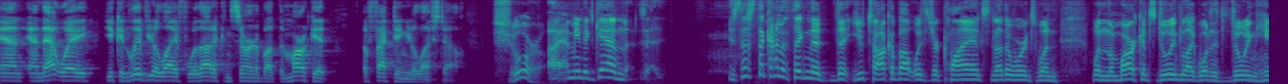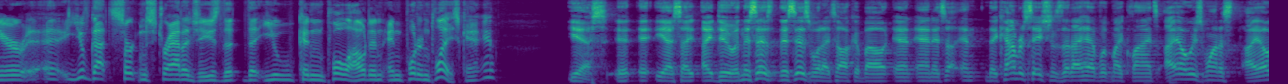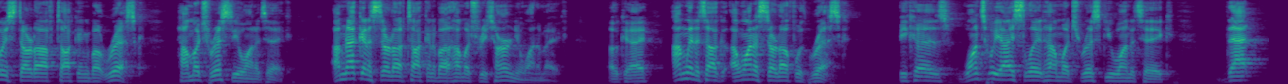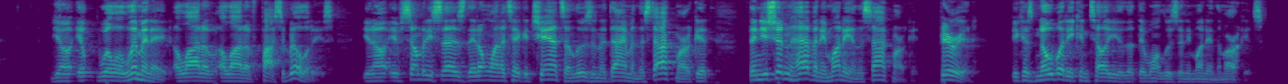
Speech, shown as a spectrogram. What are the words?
And, and that way you can live your life without a concern about the market affecting your lifestyle. Sure. I mean, again, is this the kind of thing that, that you talk about with your clients? In other words, when when the market's doing like what it's doing here, eh, eh, you've got certain strategies that that you can pull out and, and put in place, can't you? Yes, it, it, yes, I, I do, and this is this is what I talk about, and and it's and the conversations that I have with my clients, I always want to, I always start off talking about risk. How much risk do you want to take? I'm not going to start off talking about how much return you want to make. Okay, I'm going to talk. I want to start off with risk because once we isolate how much risk you want to take, that you know it will eliminate a lot of a lot of possibilities. You know, if somebody says they don't want to take a chance on losing a dime in the stock market, then you shouldn't have any money in the stock market. Period. Because nobody can tell you that they won't lose any money in the markets.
